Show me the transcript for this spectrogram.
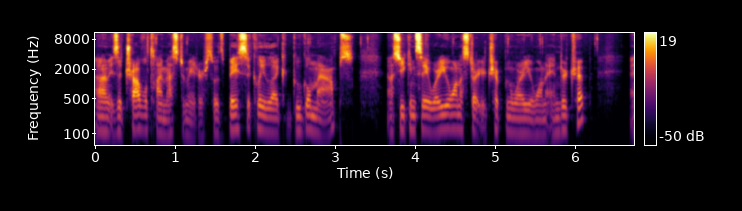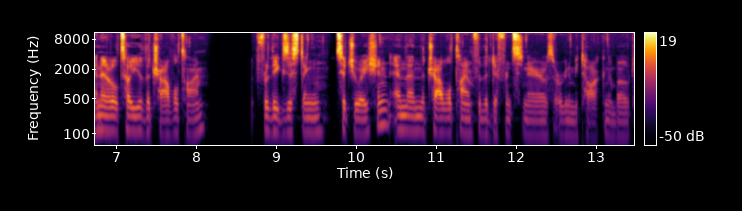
um, is a travel time estimator. So it's basically like Google Maps. Uh, so you can say where you want to start your trip and where you want to end your trip, and it'll tell you the travel time for the existing situation and then the travel time for the different scenarios that we're going to be talking about.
